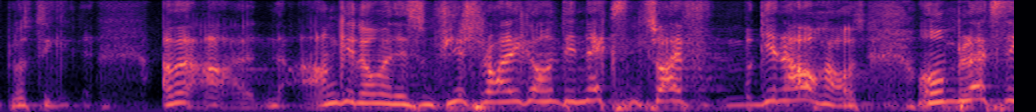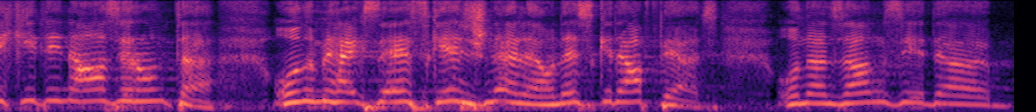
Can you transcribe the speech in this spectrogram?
Bloß die, aber äh, angenommen, das ist ein vierstrahliger und die nächsten zwei gehen auch aus. Und plötzlich geht die Nase runter. Und du merkst, es geht schneller und es geht abwärts. Und dann sagen sie, der,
